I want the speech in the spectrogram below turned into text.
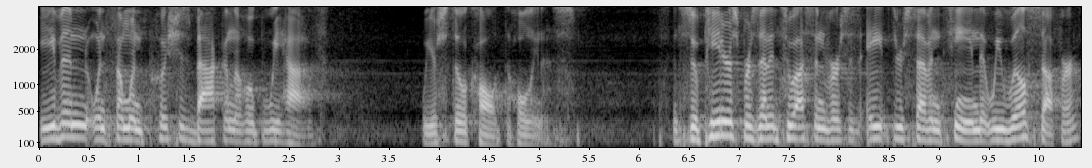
Even when someone pushes back on the hope we have, we are still called to holiness. And so Peter is presented to us in verses 8 through 17 that we will suffer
